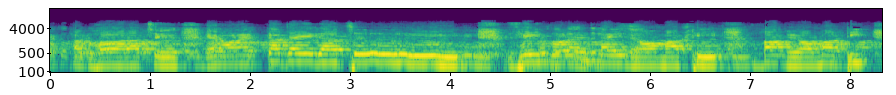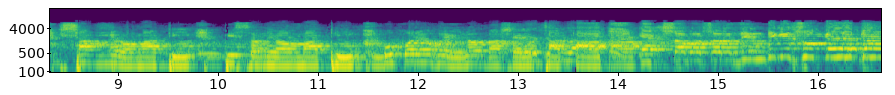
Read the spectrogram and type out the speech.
একটা ঘর আছে, এমন একটা জায়গা আছে। যেই ঘরের লাইনেও মাটি, বামেও মাটি, সামনেও মাটি, পিছনেও মাটি, উপরে হইল বাঁশের চাকা একশো বছর জিন্দিগি সুখের জন্য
